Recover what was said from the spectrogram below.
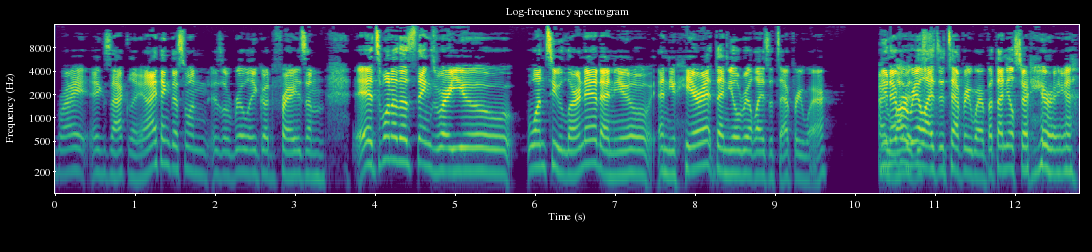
Right, exactly. I think this one is a really good phrase and it's one of those things where you once you learn it and you and you hear it then you'll realize it's everywhere. You love never it. Realize it's everywhere, but then you'll start hearing it.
